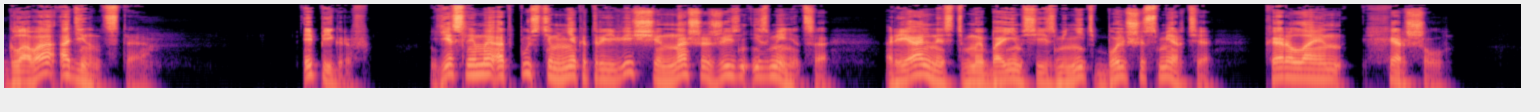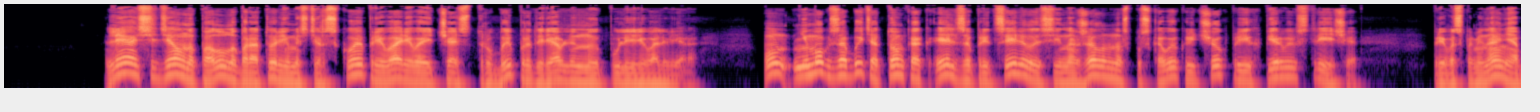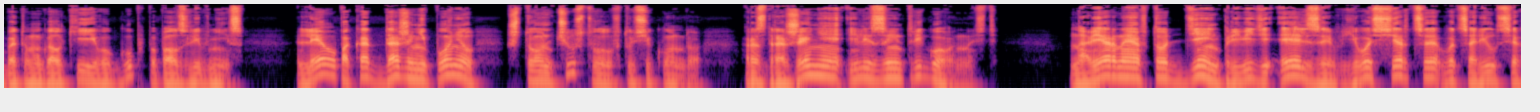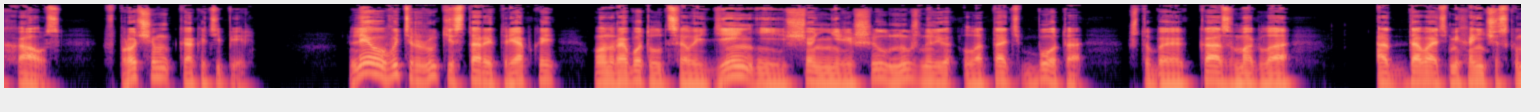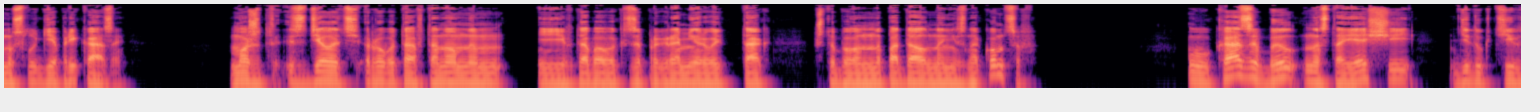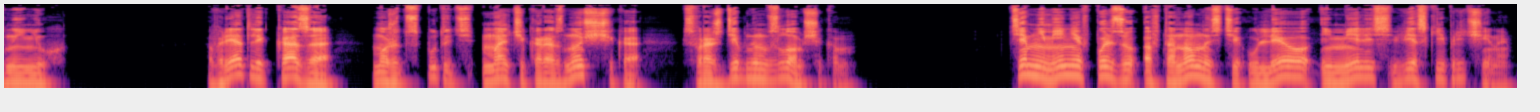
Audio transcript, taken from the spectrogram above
Глава 11. Эпиграф. Если мы отпустим некоторые вещи, наша жизнь изменится. Реальность мы боимся изменить больше смерти. Кэролайн Хершел. Лео сидел на полу лаборатории мастерской, приваривая часть трубы, продырявленную пулей револьвера. Он не мог забыть о том, как Эльза прицелилась и нажала на спусковой крючок при их первой встрече. При воспоминании об этом уголки его губ поползли вниз. Лео пока даже не понял, что он чувствовал в ту секунду — раздражение или заинтригованность. Наверное, в тот день при виде Эльзы в его сердце воцарился хаос, впрочем, как и теперь. Лео вытер руки старой тряпкой, он работал целый день и еще не решил, нужно ли латать бота, чтобы Каз могла отдавать механическому слуге приказы. Может, сделать робота автономным и вдобавок запрограммировать так, чтобы он нападал на незнакомцев? У Казы был настоящий дедуктивный нюх. Вряд ли Каза может спутать мальчика-разносчика с враждебным взломщиком. Тем не менее, в пользу автономности у Лео имелись веские причины.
